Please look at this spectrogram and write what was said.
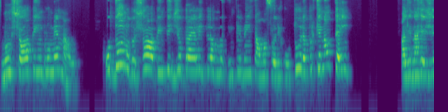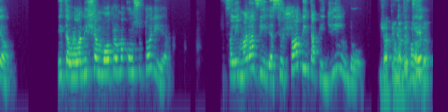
num shopping em Blumenau. O dono do shopping pediu para ela implementar uma floricultura porque não tem ali na região. Então, ela me chamou para uma consultoria. Falei, maravilha, se o shopping está pedindo. Já tem uma é demanda.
